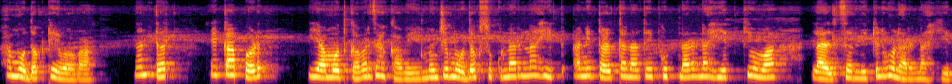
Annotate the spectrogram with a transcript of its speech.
हा मोदक ठेवावा. नंतर हे कापड या मोदकावर झाकावे. म्हणजे मोदक सुकणार नाहीत आणि तळताना ते फुटणार नाहीत किंवा लालसर देखील होणार नाहीत.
